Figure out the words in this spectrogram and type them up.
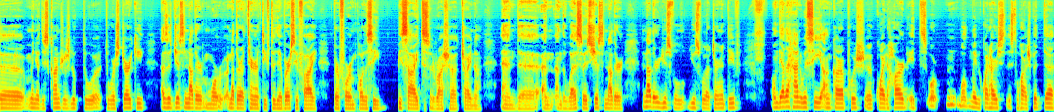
uh, many of these countries look to, towards Turkey as just another more another alternative to diversify their foreign policy besides Russia, China, and uh, and and the West. So it's just another another useful useful alternative. On the other hand, we see Ankara push uh, quite hard. It's or mm, well, maybe quite harsh is too harsh, but uh,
